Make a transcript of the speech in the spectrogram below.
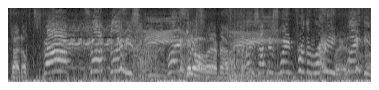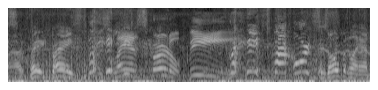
Stop! Stop, please! Please! Get over there, man. Please, I'm just waiting for the rain, please! Grace, Grace. Please! Land's fertile. Feed. Please, my horses! It's open land.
